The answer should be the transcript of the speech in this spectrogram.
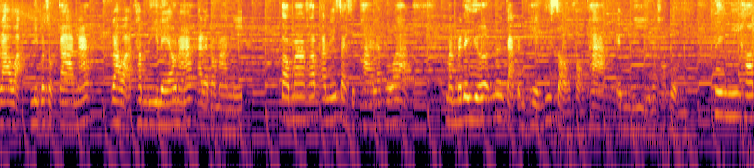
เราอะมีประสบการณ์นะ เราอะทำดีแล้วนะ อะไรประมาณนี้ ต่อมาครับอันนี้ fact สุดท้ายแล้วเพราะว่ามันไม่ได้เยอะเนื่องจากเป็นเพลงที่ 2 ของทาง MV นะครับผมเพลงนี้ครับ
